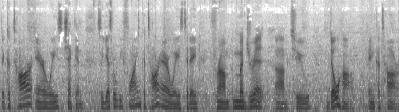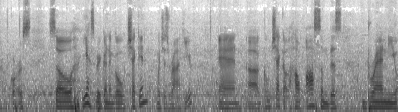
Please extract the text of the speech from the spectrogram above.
the Qatar Airways check-in. So yes, we'll be flying Qatar Airways today from Madrid um, to Doha in Qatar, of course. So yes, we're gonna go check in, which is right here, and uh, go check out how awesome this brand new,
